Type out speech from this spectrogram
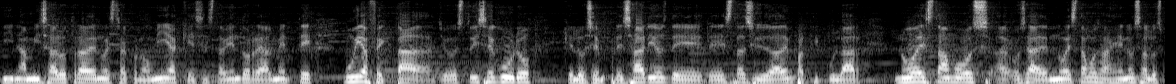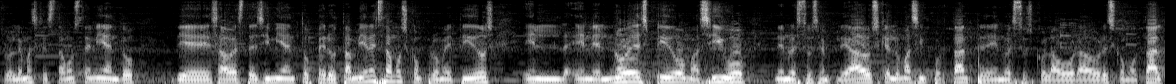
dinamizar otra vez nuestra economía que se está viendo realmente muy afectada. Yo estoy seguro que los empresarios de, esta ciudad en particular no estamos, o sea, no estamos ajenos a los problemas que estamos teniendo de desabastecimiento, pero también estamos comprometidos en, en, el no despido masivo de nuestros empleados, que es lo más importante, de nuestros colaboradores como tal.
